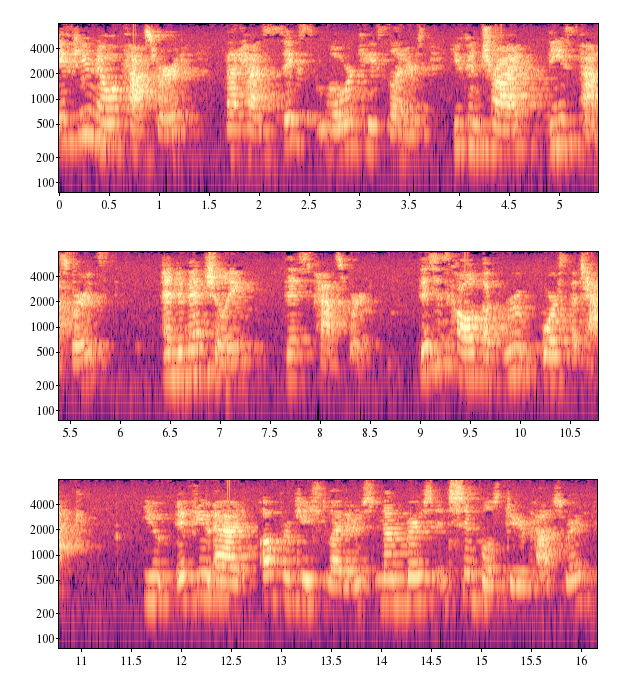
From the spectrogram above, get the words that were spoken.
if you know a password that has six lowercase letters, you can try these passwords and eventually this password. This is called a brute force attack. You, if you add uppercase letters, numbers, and symbols to your password,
